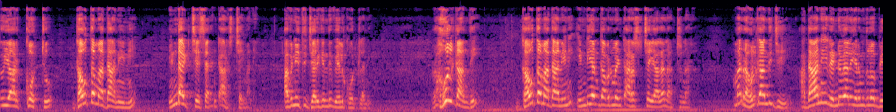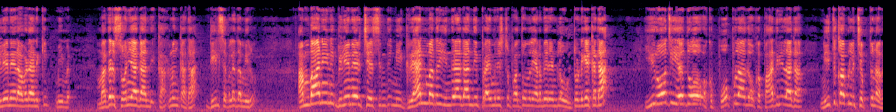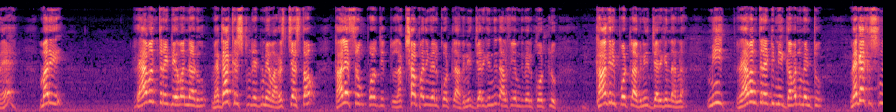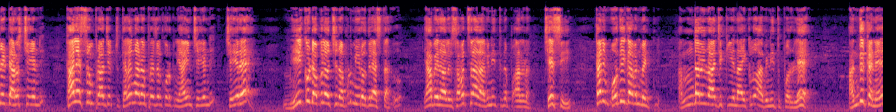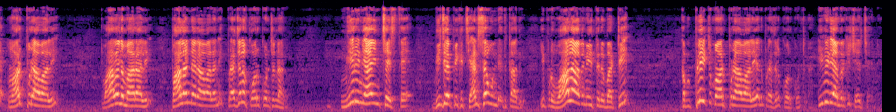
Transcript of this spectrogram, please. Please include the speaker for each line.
Speaker 1: New York court Gautam అదానీని indict చేశారంటే arrest చేయమని. అవినీతి జరిగింది వేలు కోట్లని. రాహుల్ గాంధీ గౌతమ్ అదానీని ఇండియన్ గవర్నమెంట్ అరెస్ట్ చేయాలని అంటున్నారు. మరి రాహుల్ గాంధీజీ అదానీ రెండు వేల ఎనిమిదిలో బిలియనేర్ అవ్వడానికి మీ మదర్ సోనియా గాంధీ కారణం కదా? డీల్స్ ఇవ్వలేదా మీరు? అంబానీని బిలియనేర్ చేసింది మీ grandmother Indira Gandhi prime minister పంతొమ్మిది వందల ఎనభై రెండులో ఉంటుండగే కదా? ఈరోజు ఏదో ఒక పోపులాగా ఒక పాదిరిలాగా నీతి కబుర్లు చెప్తున్నావే? మరి రేవంత్ రెడ్డి ఏమన్నాడు? మెగా కృష్ణ రెడ్డిని మేము అరెస్ట్ చేస్తాం. కాళేశ్వరం ప్రాజెక్టు లక్షా పదివేల కోట్ల అవినీతి జరిగింది నలభై ఎనిమిది వేల కోట్లు కాగిరి పోట్ల అవినీతి జరిగిందన్న. మీ రేవంత్ రెడ్డి మీ government mega Krishna Reddy arrest చేయండి. కాళేశ్వరం ప్రాజెక్టు తెలంగాణ ప్రజల కొరకు న్యాయం చేయండి. చేయరే. మీకు డబ్బులు వచ్చినప్పుడు మీరు వదిలేస్తారు. యాభై నాలుగు సంవత్సరాల అవినీతిని పాలన చేసి కానీ మోదీ గవర్నమెంట్ని అందరు రాజకీయ నాయకులు అవినీతి పరులే. అందుకనే మార్పు రావాలి పాలన మారాలి పాలన రావాలని ప్రజలు కోరుకుంటున్నారు. మీరు న్యాయం చేస్తే బీజేపీకి ఛాన్సే ఉండేది కాదు. ఇప్పుడు వాళ్ళ అవినీతిని బట్టి కంప్లీట్ మార్పు రావాలి అని ప్రజలు కోరుకుంటున్నారు. ఈ వీడియో అందరికీ షేర్ చేయండి.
